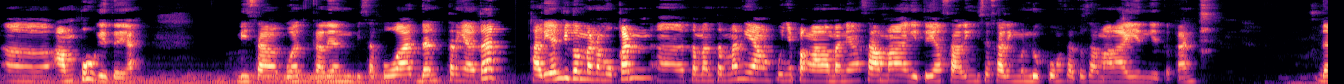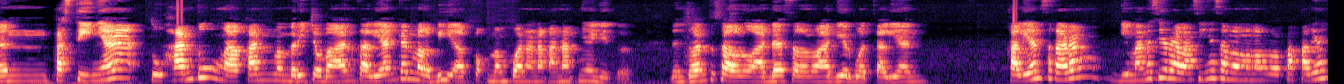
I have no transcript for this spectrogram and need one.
uh, ampuh gitu ya. Bisa buat kalian bisa kuat dan ternyata kalian juga menemukan uh, teman-teman yang punya pengalaman yang sama gitu yang saling bisa saling mendukung satu sama lain gitu kan. Dan pastinya Tuhan tuh nggak akan memberi cobaan kalian kan melebihi apa kemampuan anak-anaknya gitu. Dan Tuhan tuh selalu ada selalu hadir buat kalian. Kalian sekarang gimana sih relasinya sama mama papa kalian?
